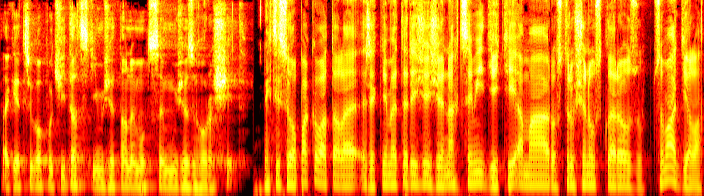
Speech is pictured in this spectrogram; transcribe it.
tak je třeba počítat s tím, že ta nemoc se může zhoršit. Nechci se opakovat, ale řekněme tedy, že žena chce mít děti a má roztroušenou sklerózu. Co má dělat?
